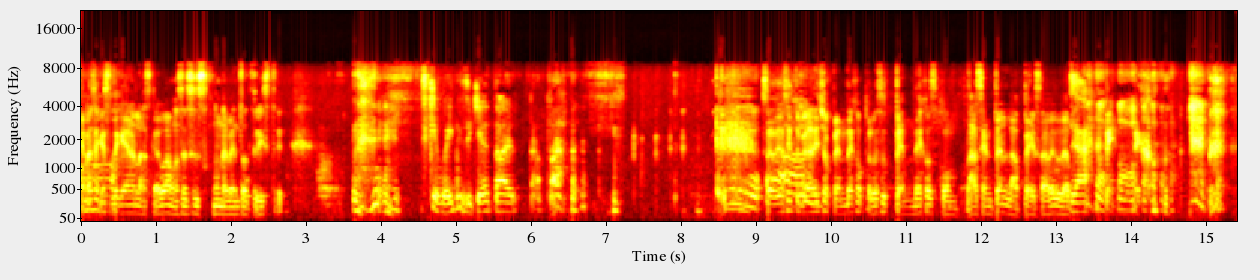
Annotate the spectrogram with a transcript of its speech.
Que no sé que se te cayeron las caguamas, eso es un evento triste. Es que, güey, ni siquiera estaba tapada. O sea, yo si te hubiera dicho pendejo, pero esos pendejos con acento en la P, ¿sabes? Ya. Pendejo.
